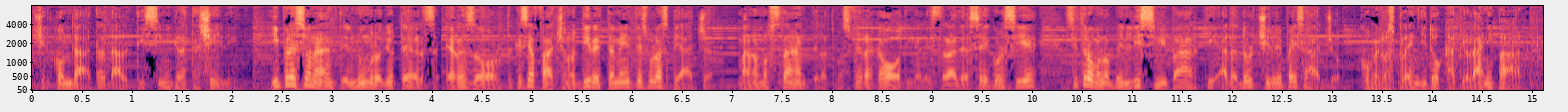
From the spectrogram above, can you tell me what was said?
circondata da altissimi grattacieli. Impressionante il numero di hotels e resort che si affacciano direttamente sulla spiaggia, ma nonostante l'atmosfera caotica e le strade assai corsie, si trovano bellissimi parchi ad addolcire il paesaggio, come lo splendido Capiolani Park.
